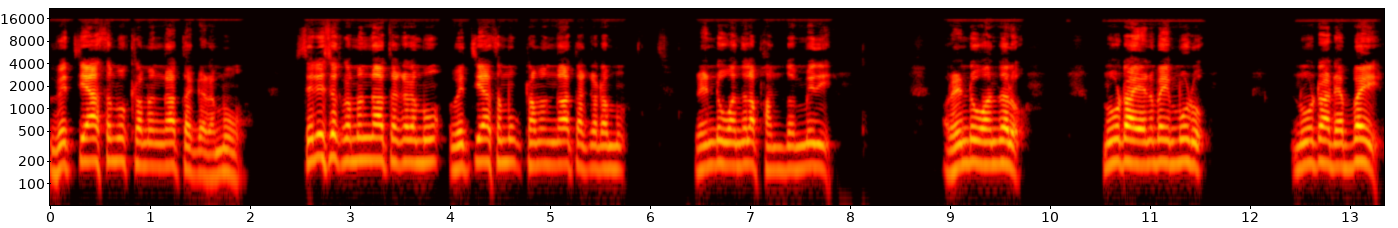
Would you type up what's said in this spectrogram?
వ్యత్యాసము క్రమంగా తగ్గడము. సిరీస్ క్రమంగా తగ్గడము వ్యత్యాసము క్రమంగా తగ్గడము. రెండు వందల పంతొమ్మిది. రెండు వందలు. నూట ఎనభై మూడు. నూట డెబ్భై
